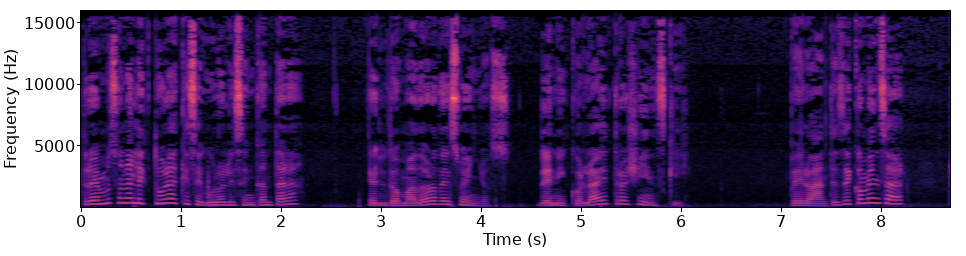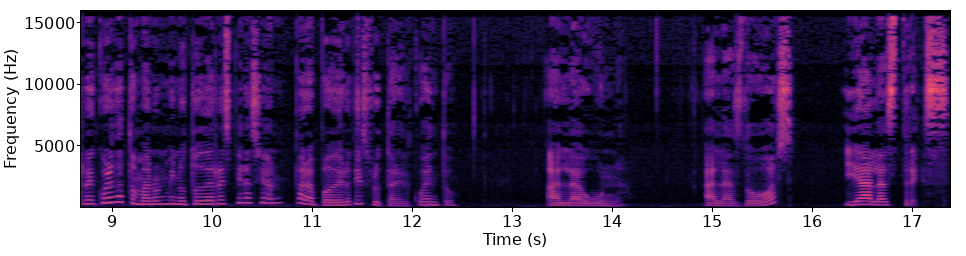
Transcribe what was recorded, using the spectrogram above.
traemos una lectura que seguro les encantará. El domador de sueños, de Nikolai Troshinsky. Pero antes de comenzar, recuerda tomar un minuto de respiración para poder disfrutar el cuento. A la una, a las dos y a las tres.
